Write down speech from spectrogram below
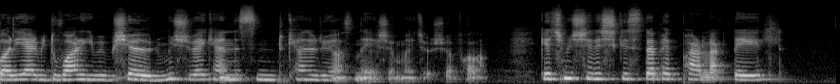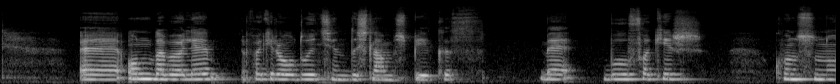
bariyer, bir duvar gibi bir şey örmüş ve kendisinin kendi dünyasında yaşamaya çalışıyor falan. Geçmiş ilişkisi de pek parlak değil. Ee, onu da böyle fakir olduğu için dışlanmış bir kız. Ve bu fakir konusunu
